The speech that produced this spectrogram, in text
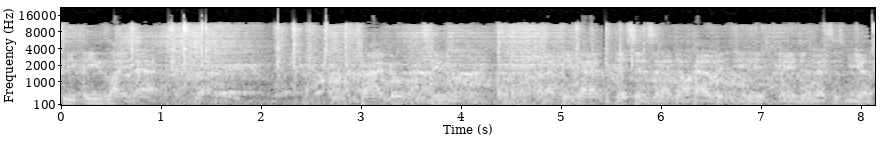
See things like that. I try and go for two, and I think I have the distance, and I don't have it, and it, and it just messes me up.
